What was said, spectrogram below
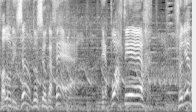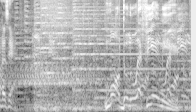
valorizando o seu café. Repórter Juliano Rezende. Módulo FM.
